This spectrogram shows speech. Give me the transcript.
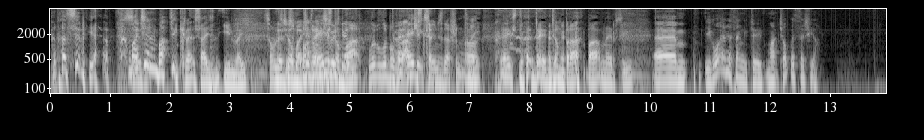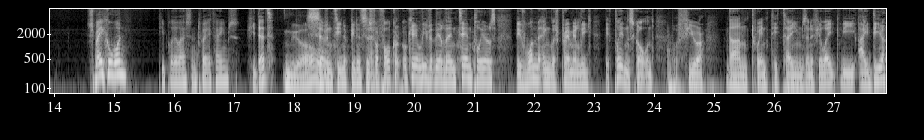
That's it, yeah. Imagine, imagine criticising Ian Wright. Someone's The just went, Dumbar- "Do you think he was good?" Dumbar- Lub- Lub- ex- Lubomiracic sounds different tonight. Oh, ex- the Dumbarton FC. Um, you got anything to match up with this year? Schmeichel won. Did he play less than 20 times? He did. No. 17 appearances Yeah. for Falkirk. Okay, leave it there then. 10 players. They've won the English Premier League. They've played in Scotland, but fewer than 20 times. And if you like the idea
